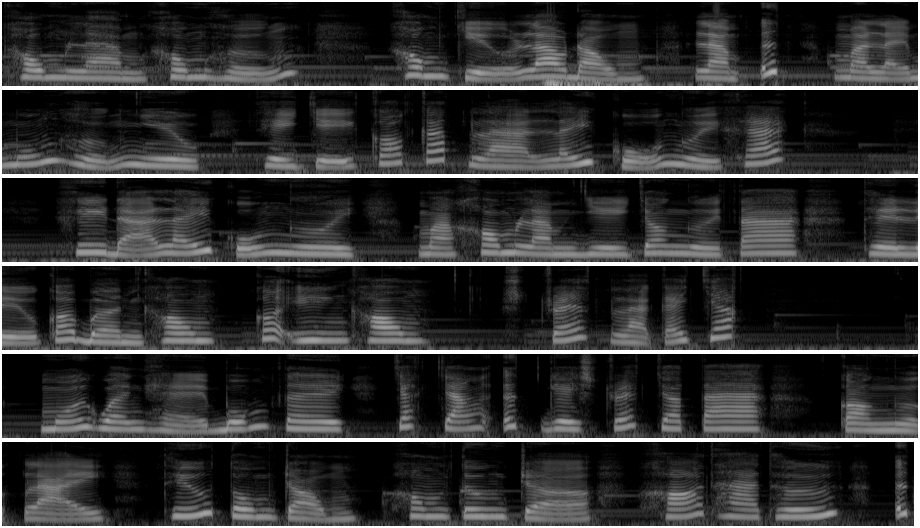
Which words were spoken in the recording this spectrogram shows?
không làm không hưởng. Không chịu lao động, làm ít mà lại muốn hưởng nhiều thì chỉ có cách là lấy của người khác khi đã lấy của người mà không làm gì cho người ta thì liệu có bền không, có yên không? Stress là cái chắc. Mối quan hệ 4T chắc chắn ít gây stress cho ta. Còn ngược lại, thiếu tôn trọng, không tương trợ, khó tha thứ, ít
